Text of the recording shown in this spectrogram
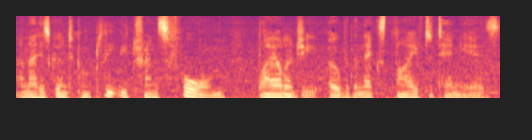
And that is going to completely transform biology over the next five to ten years.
